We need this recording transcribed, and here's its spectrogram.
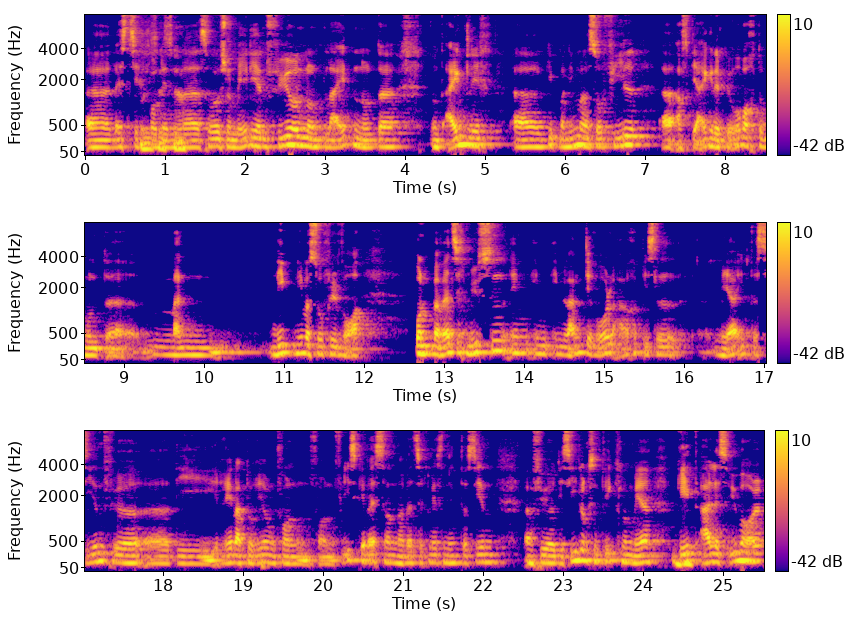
äh, lässt sich von den ja. äh, Social Medien führen und leiten und, äh, und eigentlich äh, gibt man immer so viel äh, auf die eigene Beobachtung und äh, man nimmt nicht mehr so viel wahr. Und man wird sich müssen im, im, im Land Tirol auch ein bisschen mehr interessieren für äh, die Renaturierung von, von Fließgewässern, man wird sich müssen interessieren äh, für die Siedlungsentwicklung mehr, geht alles überall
